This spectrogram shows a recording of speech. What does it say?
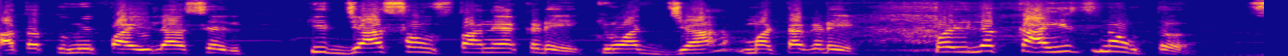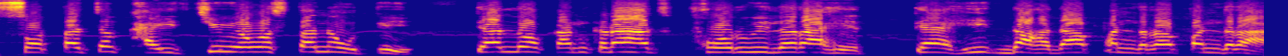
आता तुम्ही पाहिलं असेल की ज्या संस्थानाकडे किंवा ज्या मठाकडे पहिलं काहीच नव्हतं. स्वतःच खायची व्यवस्था नव्हती. त्या लोकांकडे आज फोर व्हीलर आहेत. त्याही दहा दहा पंधरा पंधरा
